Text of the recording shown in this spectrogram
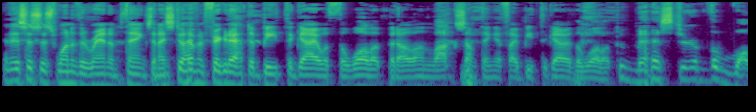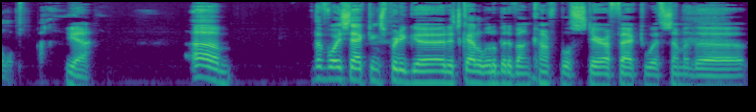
And this is just one of the random things, and I still haven't figured out how to beat the guy with the wallop, but I'll unlock something if I beat the guy with the wallop. master of the wallop. Yeah. Um, the voice acting's pretty good. It's got a little bit of uncomfortable stare effect with some of the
